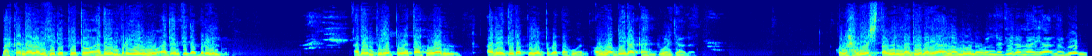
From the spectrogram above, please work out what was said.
Bahkan dalam hidup itu ada yang berilmu, ada yang tidak berilmu. Ada yang punya pengetahuan, ada yang tidak punya pengetahuan. Allah bedakan dua jalan. Qul hal yastawi alladhina ya'lamuna wal ladhina la ya'lamun?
